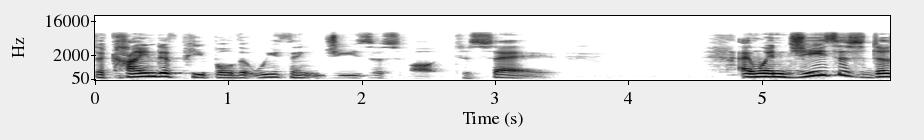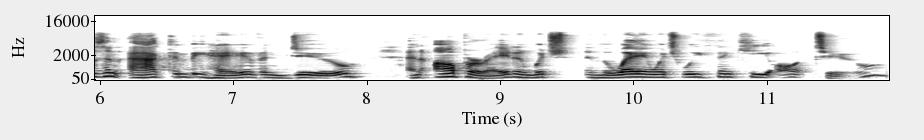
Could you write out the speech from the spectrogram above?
the kind of people that we think Jesus ought to save. And when Jesus doesn't act and behave and do and operate in which in the way in which we think he ought to,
